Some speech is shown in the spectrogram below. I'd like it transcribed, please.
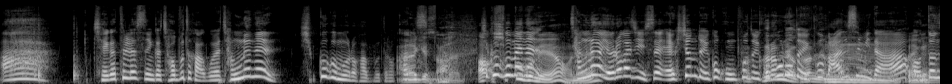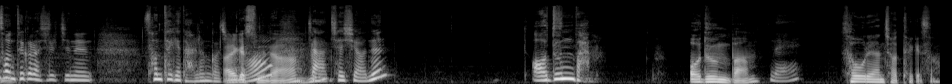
아, 제가 틀렸으니까 저부터 가고요. 장르는 19금으로 가보도록 하겠습니다. 알겠습니다. 아, 19금에는 장르가 네. 여러 가지 있어요. 액션도 있고 공포도 있고 호러도. 있고 음, 많습니다. 음, 어떤 선택을 하실지는 선택에 다른 거죠. 알겠습니다. 자, 제시어는 어두운 밤. 어두운 밤. 네. 서울의 한 저택에서.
